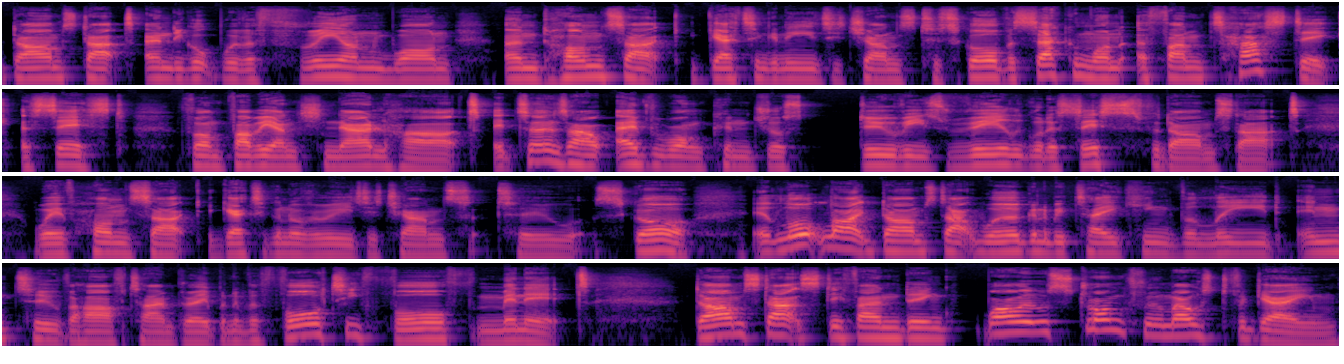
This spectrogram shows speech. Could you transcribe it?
Darmstadt ending up with a 3 on 1, and Honsak getting an easy chance to score. The second one, a fantastic assist from Fabian Schnellhardt. It turns out everyone can just do these really good assists for Darmstadt, with Honsak getting another easy chance to score. It looked like Darmstadt were going to be taking the lead into the half-time break, but in the 44th minute, Darmstadt's defending, while it was strong through most of the game,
